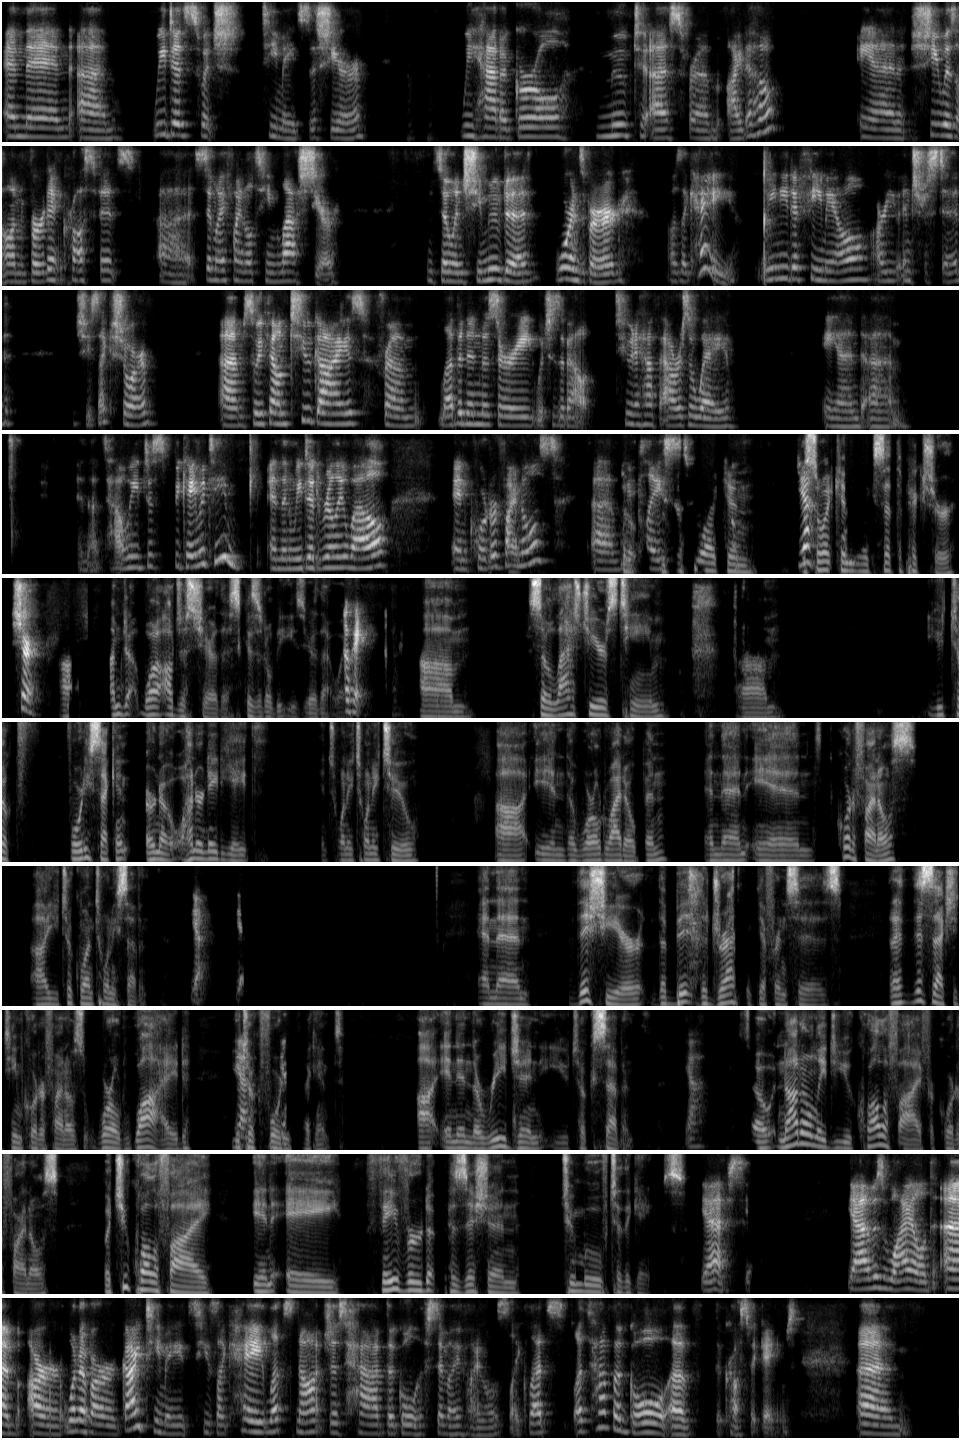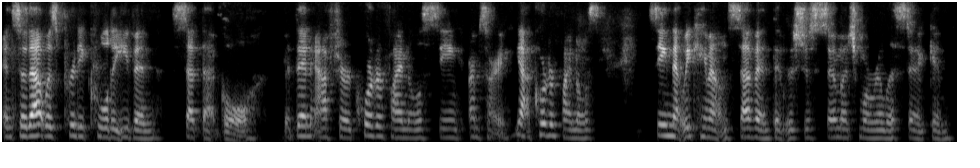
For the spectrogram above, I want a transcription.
And then um, we did switch teammates this year. We had a girl move to us from Idaho, and she was on Verdant CrossFit's uh, semifinal team last year. And so when she moved to Warrensburg, I was like, hey, we need a female. Are you interested? And she's like, sure. Um, so we found two guys from Lebanon, Missouri, which is about two and a half hours away. And um, and that's how we just became a team. And then we did really well in quarterfinals. Um, we so, placed. I can, yeah. So I can like set the picture. Sure. Uh, I'm well. I'll just share this because it'll be easier that way. Okay. Um, so last year's team, um, you took 42nd or no 188th in 2022 uh, in the Worldwide Open, and then in quarterfinals, uh, you took 127th. Yeah, yeah. And then this year, the bit the drastic difference is, and this is actually team quarterfinals worldwide. You yeah. took 42nd, yeah. uh, and in the region, you took seventh. Yeah. So not only do you qualify for quarterfinals, but you qualify in a favored position to move to the games. Yes. Yeah, it was wild. Um, our one of our guy teammates, he's like, "Hey, let's not just have the goal of semifinals. Like, let's let's have a goal of the CrossFit Games." Um, and so that was pretty cool to even set that goal. But then after quarterfinals, seeing I'm sorry, yeah, quarterfinals, seeing that we came out in seventh, it was just so much more realistic. And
